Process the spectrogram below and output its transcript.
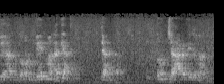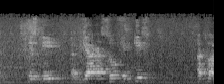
ज्ञान को हम वेद माना ज्ञान जानता तो हम चार वेद मानते हैं। इसकी ग्यारह सौ इक्कीस अथवा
